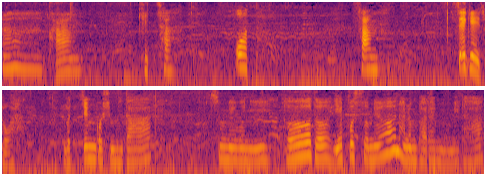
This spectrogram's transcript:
아, 강, 기차, 꽃, 삶, 세게 좋아. 멋진 곳입니다. 순매원이 더 더 예뻤으면 하는 바람입니다.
